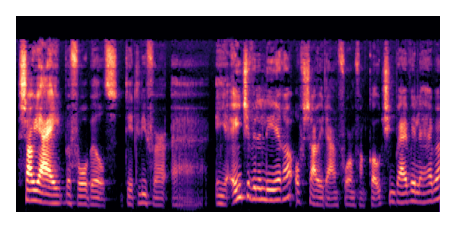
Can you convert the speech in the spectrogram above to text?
Zou jij bijvoorbeeld dit liever uh, in je eentje willen leren? Of zou je daar een vorm van coaching bij willen hebben?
